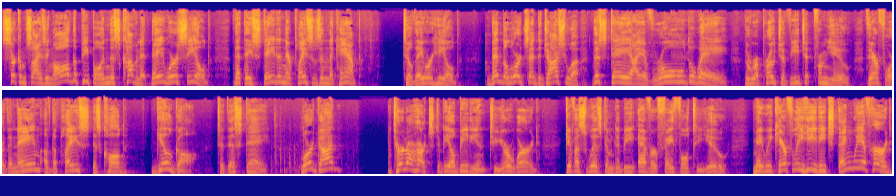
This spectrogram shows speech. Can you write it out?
circumcising all the people in this covenant, they were sealed, that they stayed in their places in the camp till they were healed. Then the Lord said to Joshua, This day I have rolled away the reproach of Egypt from you. Therefore, the name of the place is called Gilgal to this day. Lord God, turn our hearts to be obedient to your word. Give us wisdom to be ever faithful to you. May we carefully heed each thing we have heard.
